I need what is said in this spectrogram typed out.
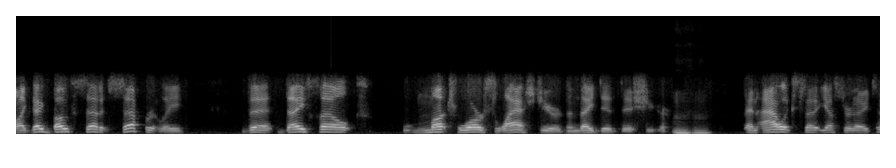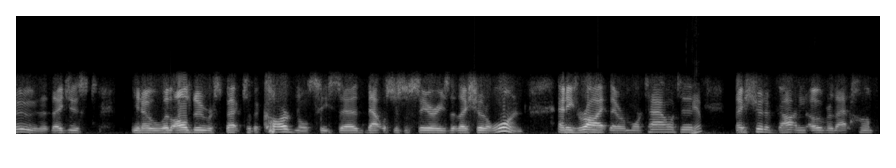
like they both said it separately, that they felt much worse last year than they did this year hmm and Alex said it yesterday too that they just, you know, with all due respect to the Cardinals, he said that was just a series that they should have won, and he's right. They were more talented. Yep. They should have gotten over that hump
